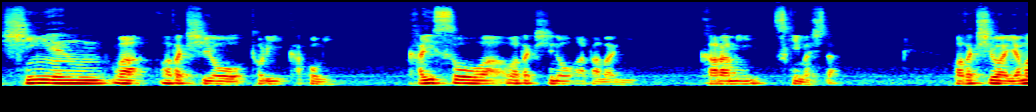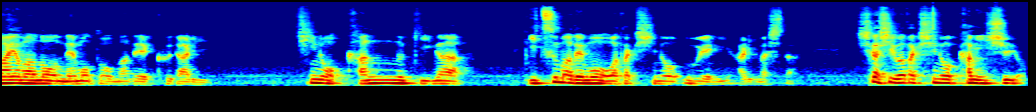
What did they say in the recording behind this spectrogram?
深淵は私を取り囲み、海藻は私の頭に絡みつきました。私は山々の根元まで下り、地の勘抜きがいつまでも私の上にありました。しかし私の神主よ。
